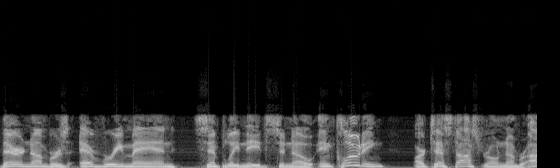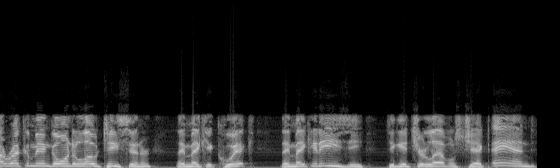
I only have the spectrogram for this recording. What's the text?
there are numbers every man simply needs to know, including our testosterone number. I recommend going to Low T Center. They make it quick, they make it easy to get your levels checked, and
